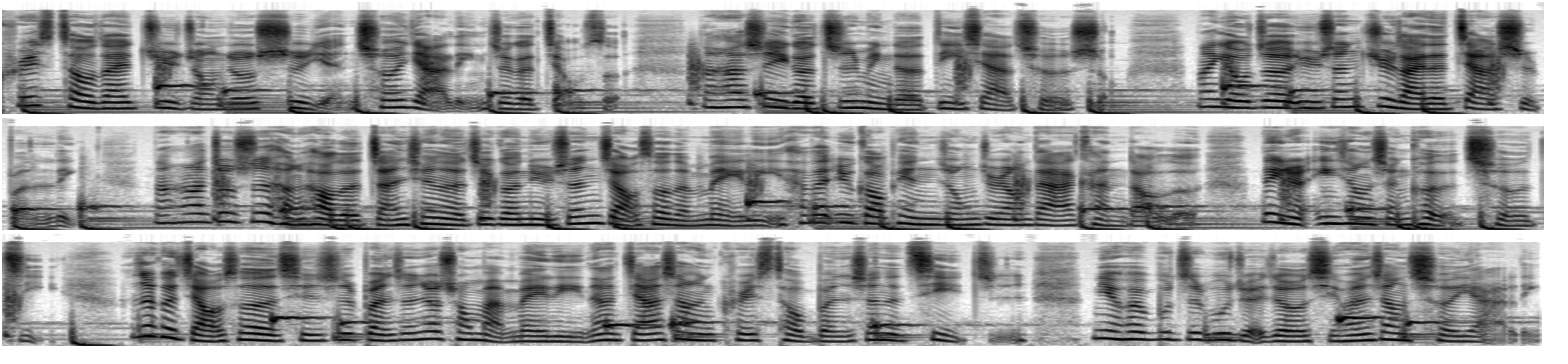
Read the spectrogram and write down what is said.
Crystal 在剧中就饰演车雅玲这个角色，那她是一个知名的地下车手，那有着与生俱来的驾驶本领，那她就是很好的展现了这个女生角色的魅力。她在预告片中就让大家看到了令人印象深刻的车技，这个角色其实本身就充满魅力，那加上 Crystal 本身的气质，你也会不知不觉就喜欢上车雅玲。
